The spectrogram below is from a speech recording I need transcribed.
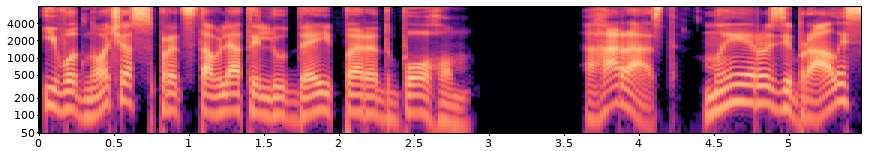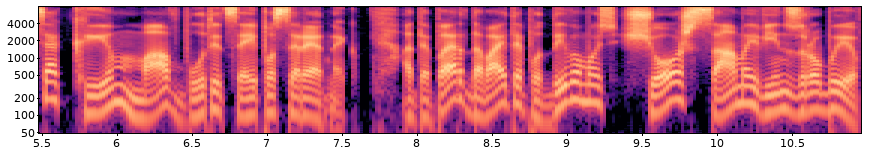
і водночас представляти людей перед Богом. Гаразд, ми розібралися, ким мав бути цей посередник. А тепер давайте подивимось, що ж саме він зробив,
